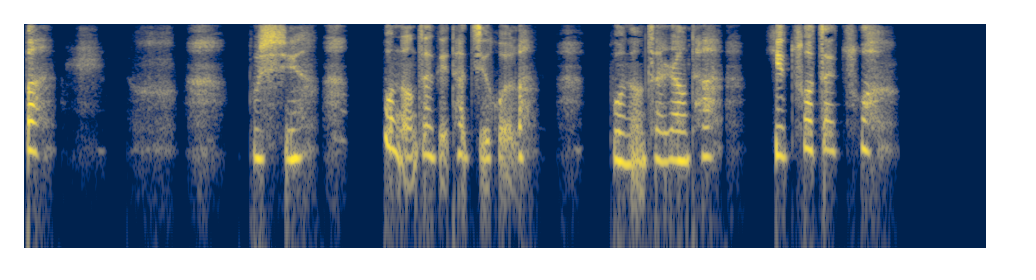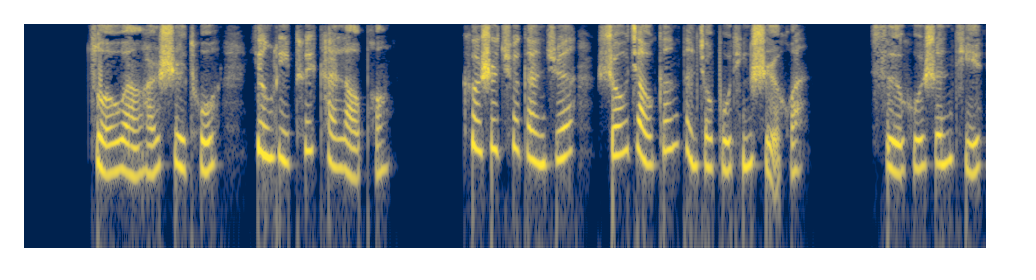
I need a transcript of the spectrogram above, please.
伴，不行，不能再给他机会了，不能再让他一错再错。左婉儿试图用力推开老彭，可是却感觉手脚根本就不听使唤，似乎身体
